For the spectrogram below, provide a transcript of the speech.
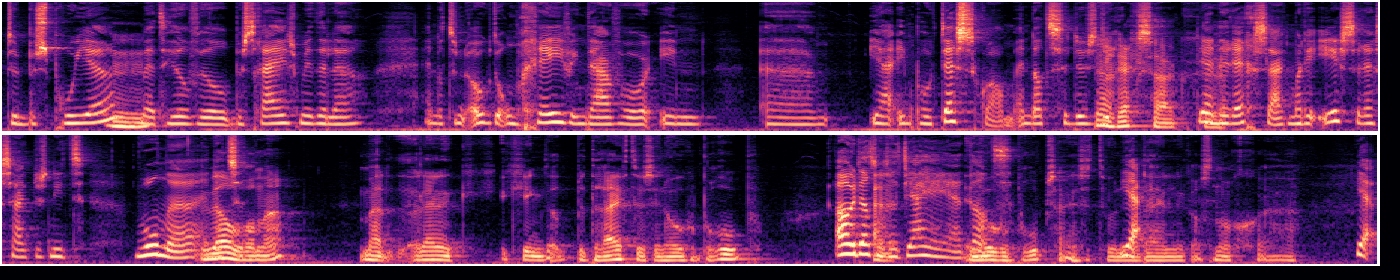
te besproeien mm. met heel veel bestrijdingsmiddelen. En dat toen ook de omgeving daarvoor in, uh, ja, in protest kwam. En dat ze dus. Ja, de rechtszaak. Ja, de rechtszaak. Maar de eerste rechtszaak dus niet wonnen. En Wel ze, wonnen. Maar uiteindelijk ging dat bedrijf dus in hoger beroep. Oh, dat was het. Ja, ja, ja. In Dat. hoger beroep zijn ze toen Ja. uiteindelijk alsnog... Uh, Ja.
